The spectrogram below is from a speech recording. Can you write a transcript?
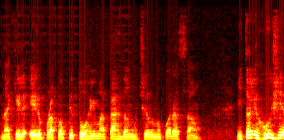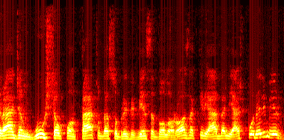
né, que ele, ele próprio optou em matar dando um tiro no coração. Então ele rugirá de angústia ao contato da sobrevivência dolorosa criada, aliás, por ele mesmo.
